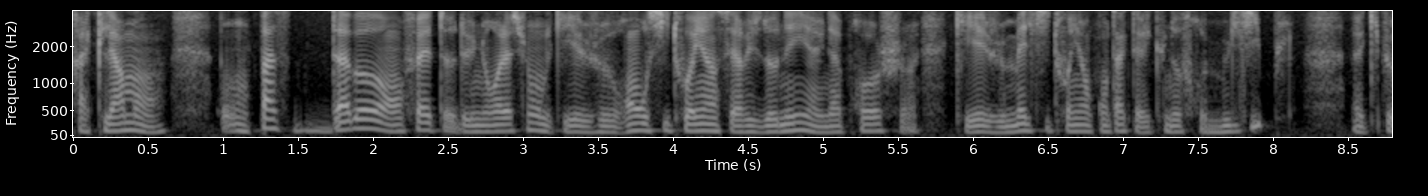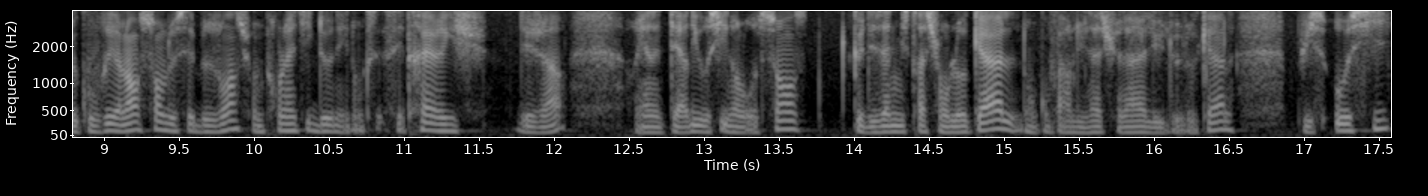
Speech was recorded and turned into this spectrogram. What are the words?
très clairement. On passe d'abord en fait d'une relation qui est je rends au citoyen un service donné à une approche qui est je mets le citoyen en contact avec une offre multiple euh, qui peut couvrir l'ensemble de ses besoins sur une problématique donnée. Donc c'est très riche déjà. Rien n'interdit aussi dans l'autre sens que des administrations locales, donc on parle du national et du local, puissent aussi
